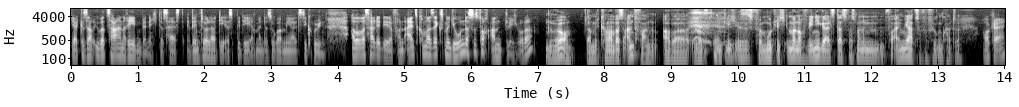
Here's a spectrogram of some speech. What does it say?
Die hat gesagt, über Zahlen reden wir nicht. Das heißt, eventuell hat die SPD am Ende sogar mehr als die Grünen. Aber was haltet ihr davon? 1,6 Millionen, das ist doch amtlich, oder? Naja, damit kann man was anfangen. Aber letztendlich ist es vermutlich immer noch weniger als das, was man im, vor einem Jahr zur Verfügung hatte. Okay.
